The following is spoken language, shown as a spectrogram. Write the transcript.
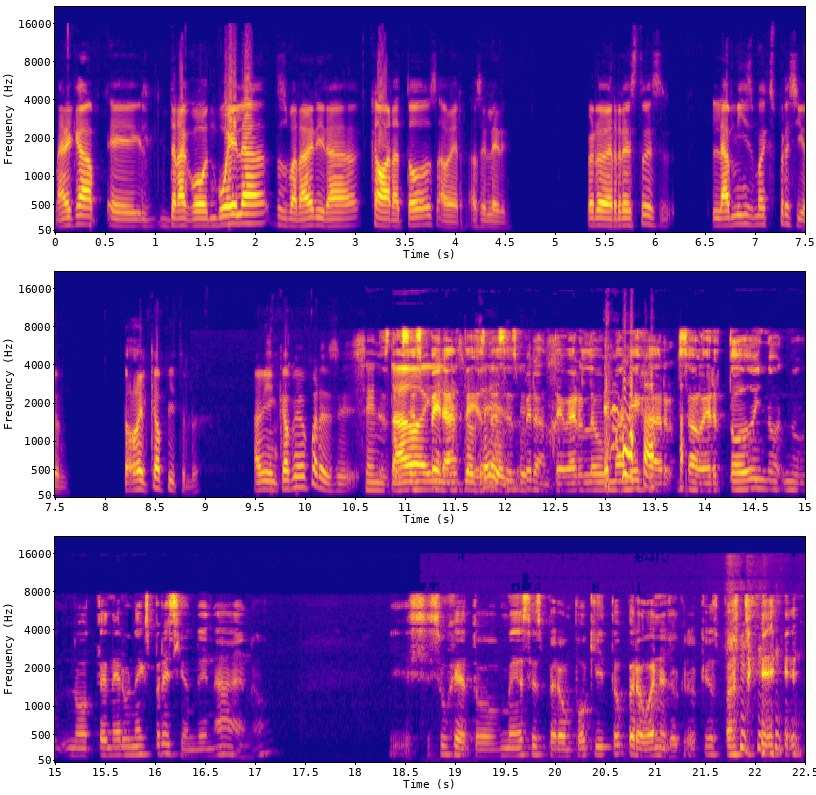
Marica, eh, el dragón vuela, nos van a venir a acabar a todos. A ver, aceleren. Pero de resto es la misma expresión. Todo el capítulo. A mí en cambio me parece... Es sentado ahí. desesperante, es entonces- desesperante verlo manejar, saber todo y no, no, no tener una expresión de nada, ¿no? Ese sujeto me desespera un poquito, pero bueno, yo creo que es parte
